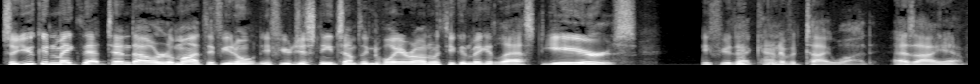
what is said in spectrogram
So you can make that ten dollars a month if you don't if you just need something to play around with. You can make it last years if you're that kind of a tightwad, as I am.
